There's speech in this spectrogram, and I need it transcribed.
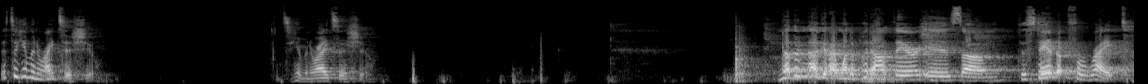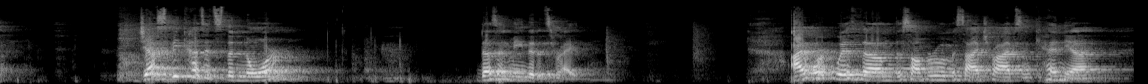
it's a human rights issue. It's a human rights issue. Another nugget I want to put out there is um, to stand up for right. Just because it's the norm doesn't mean that it's right. I work with um, the Samburu and Maasai tribes in Kenya,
